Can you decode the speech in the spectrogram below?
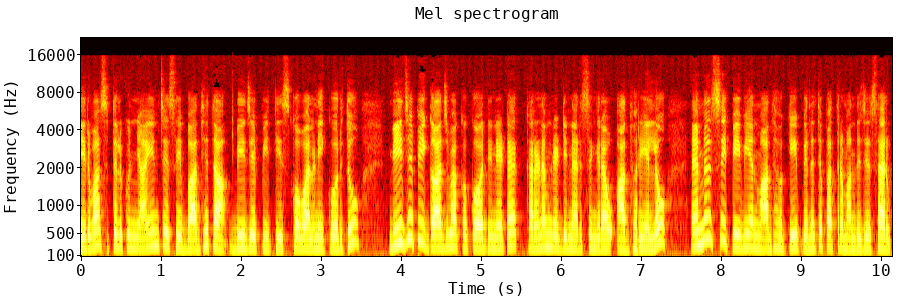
నిర్వాసితులకు న్యాయం చేసే బాధ్యత బీజేపీ తీసుకోవాలని కోరుతూ బీజేపీ గాజువాక కోఆర్డినేటర్ కరణంరెడ్డి నరసింహరావు ఆధ్వర్యంలో ఎమ్మెల్సీ పీవీఎన్ మాధవ్కి వినతిపత్రం అందజేశారు.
